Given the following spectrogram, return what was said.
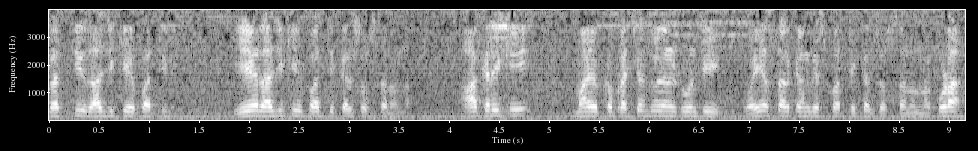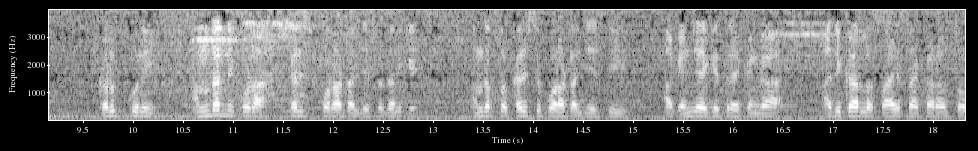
ప్రతి రాజకీయ పార్టీని ఏ రాజకీయ పార్టీ కలిసి వస్తానన్నా ఆఖరికి మా యొక్క ప్రత్యర్థులైనటువంటి వైఎస్ఆర్ కాంగ్రెస్ పార్టీ కలిసి వస్తానన్నా కూడా కలుపుకుని అందరినీ కూడా కలిసి పోరాటాలు చేసేదానికి అందరితో కలిసి పోరాటాలు చేసి ఆ గంజాయికి వ్యతిరేకంగా అధికారుల సహాయ సహకారాలతో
